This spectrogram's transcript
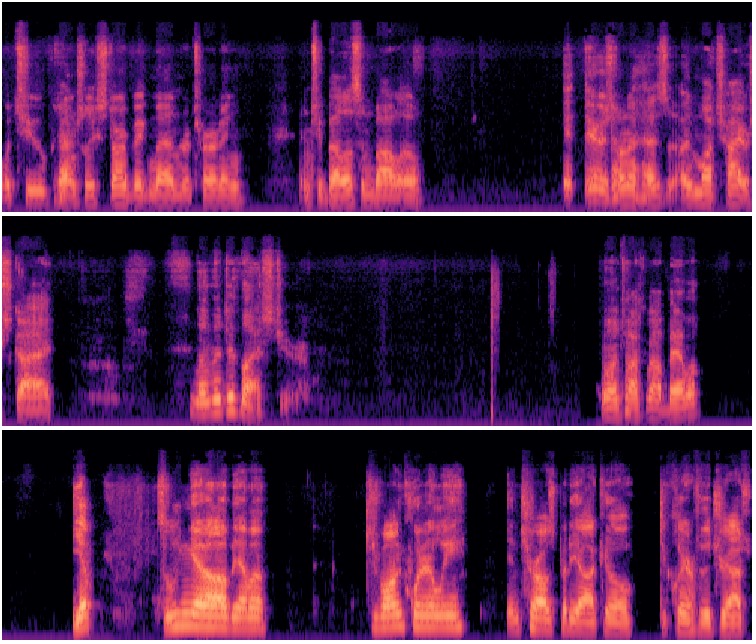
with two potentially star big men returning in Tubelis and Ballo, Arizona has a much higher sky than they did last year. You want to talk about Bama? Yep. So looking at Alabama, Jahvon Quinerly and Charles Bediako declare for the draft,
